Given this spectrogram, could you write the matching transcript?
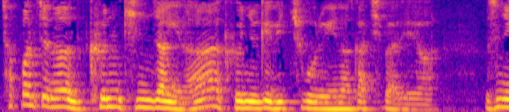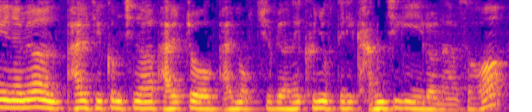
첫 번째는 근긴장이나 근육의 위축으로 인한 까치발이에요. 무슨 얘기냐면 발 뒤꿈치나 발 쪽, 발목 주변에 근육들이 강직이 일어나서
